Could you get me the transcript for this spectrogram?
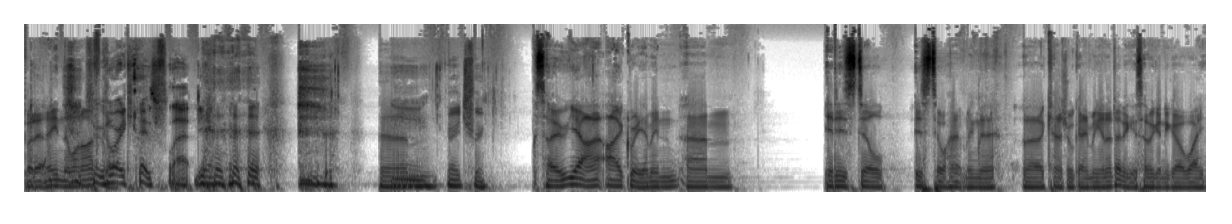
but it ain't the one I've got. it goes flat. Yeah. Um, Mm, very true. So yeah, I, I agree. I mean, um, it is still is still happening there, uh, casual gaming, and I don't think it's ever going to go away.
